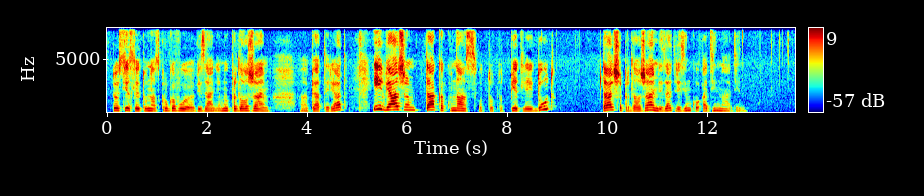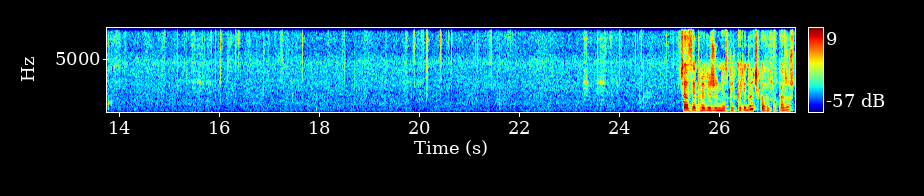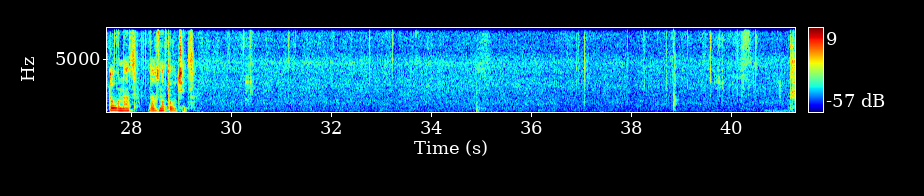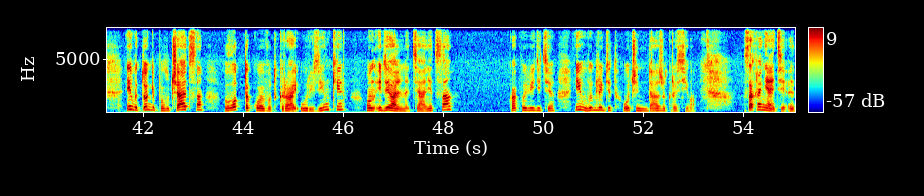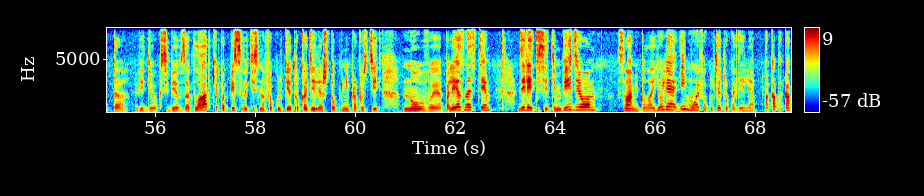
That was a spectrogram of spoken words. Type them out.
То есть, если это у нас круговое вязание, мы продолжаем а, пятый ряд и вяжем так, как у нас вот тут вот петли идут. Дальше продолжаем вязать резинку 1 на 1. Сейчас я провяжу несколько рядочков и покажу, что у нас должно получиться. И в итоге получается вот такой вот край у резинки. Он идеально тянется, как вы видите, и выглядит очень даже красиво. Сохраняйте это видео к себе в закладке, подписывайтесь на факультет рукоделия, чтобы не пропустить новые полезности. Делитесь этим видео. С вами была Юлия и мой факультет рукоделия. Пока-пока!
